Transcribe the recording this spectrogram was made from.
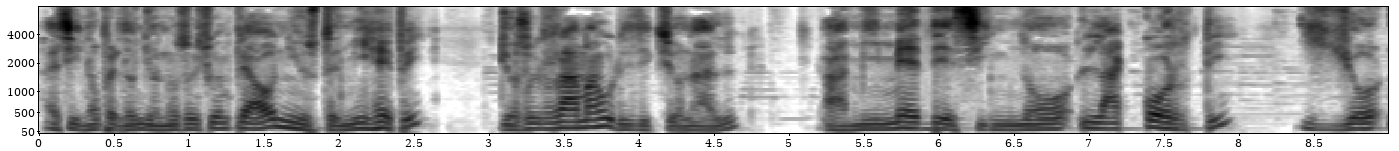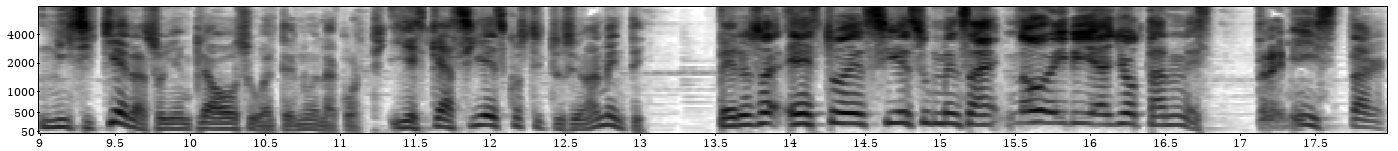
a decir, no, perdón, yo no soy su empleado, ni usted mi jefe. Yo soy rama jurisdiccional. A mí me designó la corte y yo ni siquiera soy empleado subalterno de la corte. Y es que así es constitucionalmente. Pero eso- esto es, sí es un mensaje, no diría yo tan extremista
